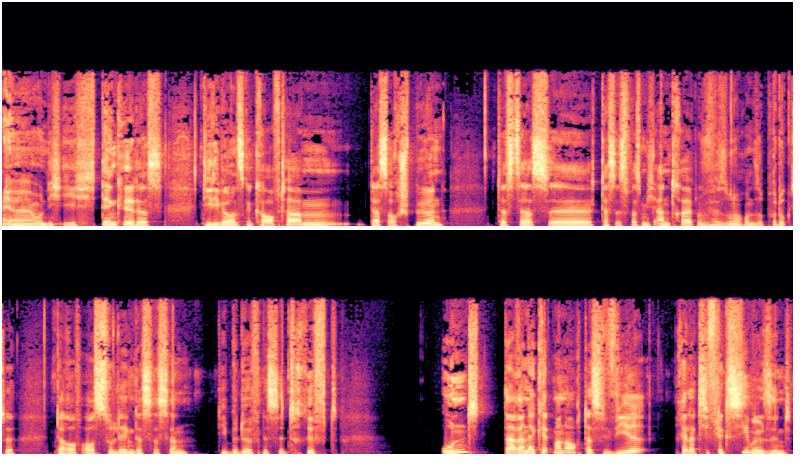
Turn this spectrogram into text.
Äh, und ich, ich denke, dass die, die bei uns gekauft haben, das auch spüren, dass das äh, das ist, was mich antreibt. Und wir versuchen auch unsere Produkte darauf auszulegen, dass das dann die Bedürfnisse trifft. Und daran erkennt man auch, dass wir relativ flexibel sind.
